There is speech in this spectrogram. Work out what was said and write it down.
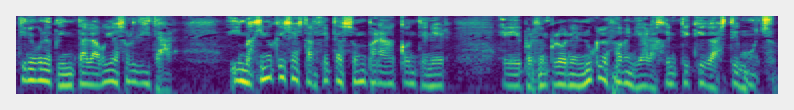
tiene buena pinta, la voy a solicitar. Imagino que esas tarjetas son para contener, eh, por ejemplo, en el núcleo familiar a gente que gaste mucho.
